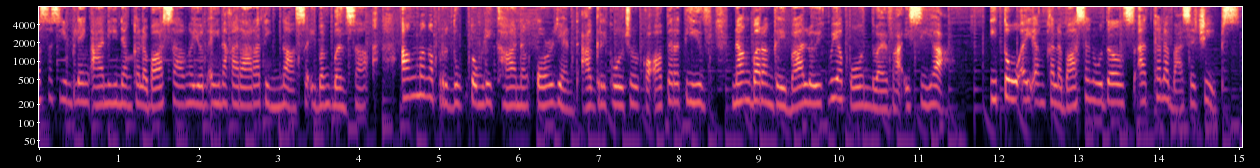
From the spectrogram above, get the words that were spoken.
sa simpleng ani ng kalabasa ngayon ay nakararating na sa ibang bansa ang mga produktong likha ng Orient Agriculture Cooperative ng Barangay Baloy, Cuyapo, Nueva Ecija. Ito ay ang kalabasa noodles at kalabasa chips.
